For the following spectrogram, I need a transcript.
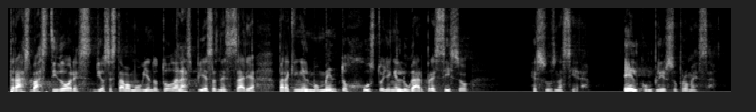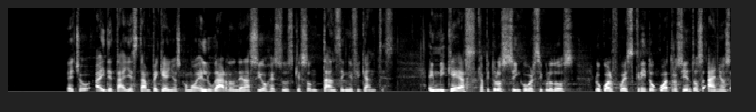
tras bastidores Dios estaba moviendo todas las piezas necesarias para que en el momento justo y en el lugar preciso Jesús naciera. Él cumplir su promesa. De hecho, hay detalles tan pequeños como el lugar donde nació Jesús que son tan significantes. En Miqueas capítulo 5 versículo 2, lo cual fue escrito 400 años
